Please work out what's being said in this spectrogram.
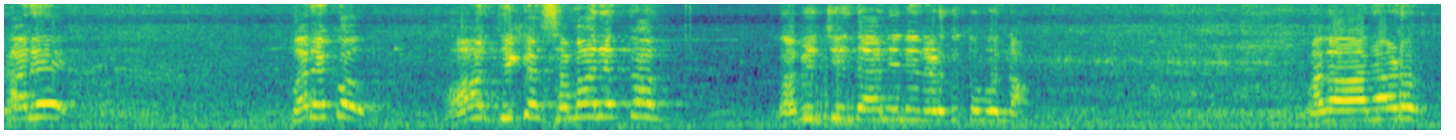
కానీ మనకు ఆర్థిక సమానత్వం లభించిందా అని నేను అడుగుతూ ఉన్నా. వాళ్ళ ఆనాడు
